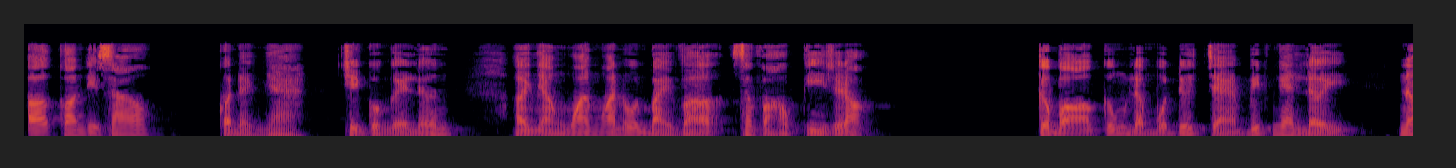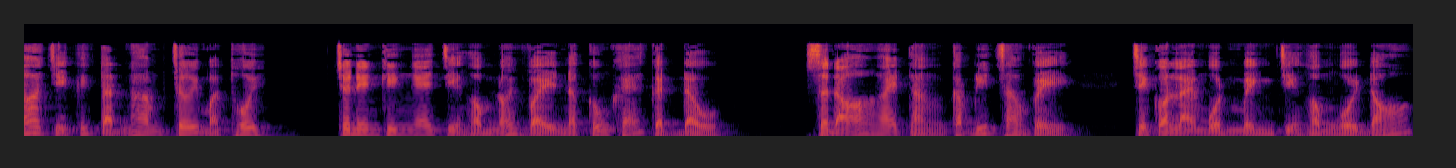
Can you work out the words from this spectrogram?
ờ con thì sao? Con ở nhà chuyện của người lớn. Ở nhà ngoan ngoãn ôn bài vở, sắp vào học kỳ rồi đó. Cậu bò cũng là một đứa trẻ biết nghe lời. Nó chỉ cái tận ham chơi mà thôi. Cho nên khi nghe chị hồng nói vậy, nó cũng khẽ gật đầu. Sau đó hai thằng cắp đít ra về. Chỉ còn lại một mình chị hồng ngồi đó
